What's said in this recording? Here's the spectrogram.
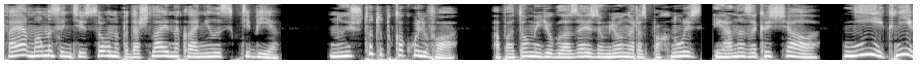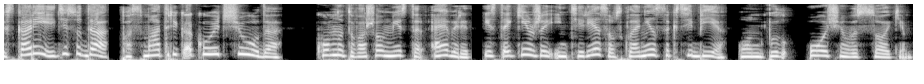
Твоя мама заинтересованно подошла и наклонилась к тебе. Ну и что тут как у льва? А потом ее глаза изумленно распахнулись, и она закричала. «Ник, Ник, скорее, иди сюда! Посмотри, какое чудо!» В комнату вошел мистер Эверетт и с таким же интересом склонился к тебе. Он был очень высоким,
